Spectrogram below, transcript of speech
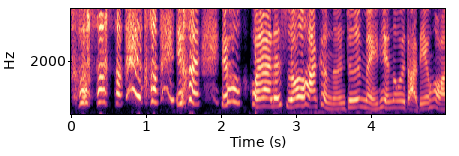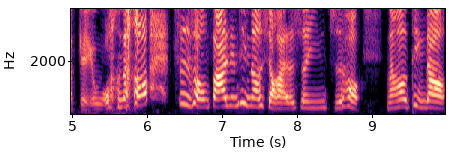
因为因为回来的时候，他可能就是每天都会打电话给我。然后自从发现听到小孩的声音之后，然后听到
